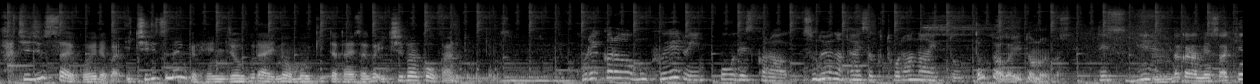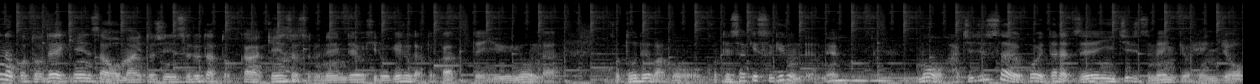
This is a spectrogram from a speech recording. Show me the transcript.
80歳を超えれば一律免許返上ぐらいの思い切った対策が一番効果あると思ってます。これからもう増える一方ですからそのような対策取らないと。取った方がいいと思いますですね、うん。だから目先のことで検査を毎年にするだとか検査する年齢を広げるだとかっていうようなことではもう小手先すぎるんだよね、もう80歳を超えたら全員一律免許返上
